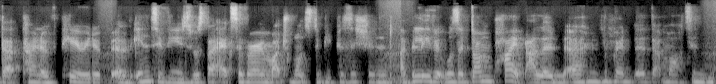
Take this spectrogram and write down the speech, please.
that kind of period of, of, interviews was that EXA very much wants to be positioned. I believe it was a dumb pipe, Alan, um, when, uh, that Martin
